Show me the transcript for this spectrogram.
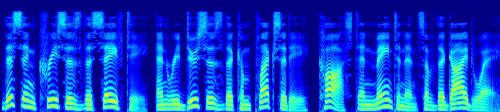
This increases the safety, and reduces the complexity, cost and maintenance of the guideway.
